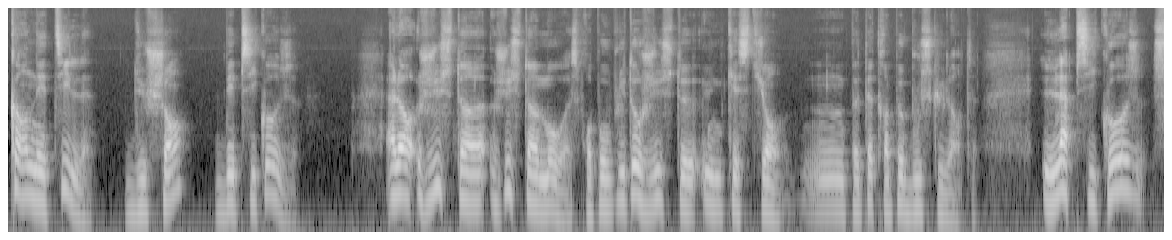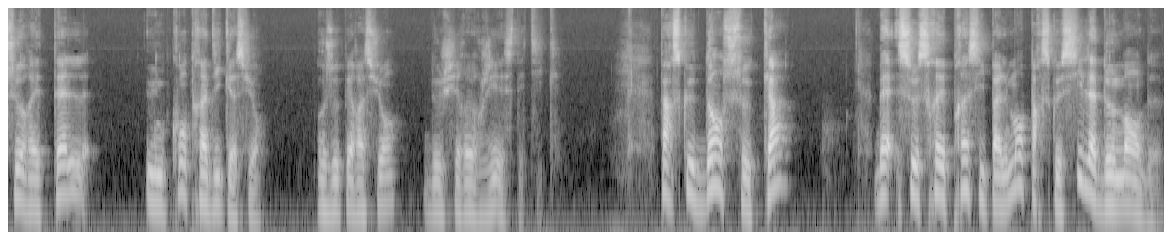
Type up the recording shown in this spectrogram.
qu'en est-il du champ des psychoses? Alors, juste un, mot à ce propos, ou plutôt juste une question, hmm, peut-être un peu bousculante. La psychose serait-elle une contre-indication aux opérations de chirurgie esthétique? Parce que dans ce cas, ben, ce serait principalement parce que si la demande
